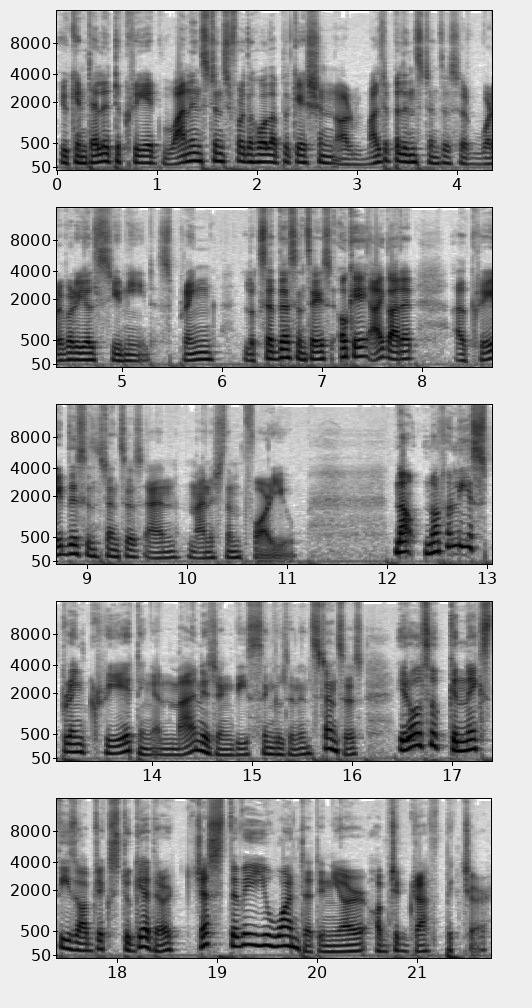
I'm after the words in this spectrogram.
You can tell it to create one instance for the whole application or multiple instances or whatever else you need. Spring looks at this and says, okay, I got it. I'll create these instances and manage them for you. Now, not only is Spring creating and managing these singleton instances, it also connects these objects together just the way you want it in your object graph picture.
